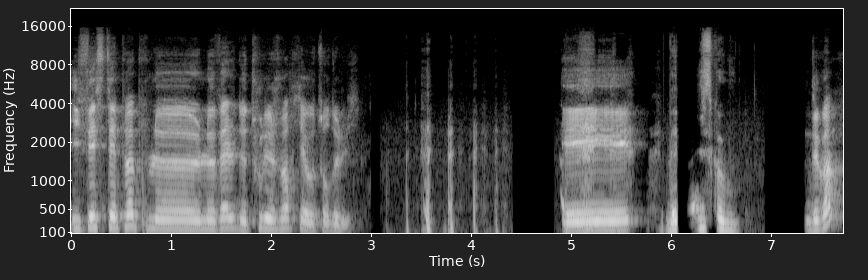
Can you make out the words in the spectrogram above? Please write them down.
Il fait step up le level de tous les joueurs qu'il y a autour de lui. Et Mais pas jusqu'au bout. de quoi?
